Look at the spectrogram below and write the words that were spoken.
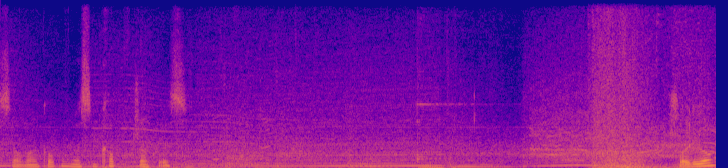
So, mal gucken, was ein Kopfjob ist. Entschuldigung.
